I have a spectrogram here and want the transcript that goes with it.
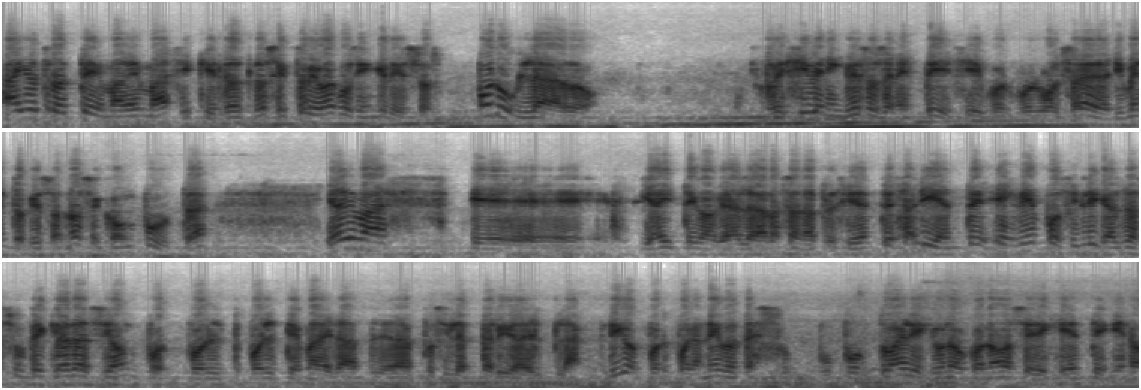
hay otro tema además, es que los, los sectores bajos ingresos, por un lado, reciben ingresos en especie por, por bolsada de alimentos que eso no se computa, y además eh, y ahí tengo que darle la razón al presidente saliente, es bien posible que haya subdeclaración por, por, por el tema de la, de la, posible pérdida del plan. Digo, por, por anécdotas puntuales que uno conoce de gente que no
